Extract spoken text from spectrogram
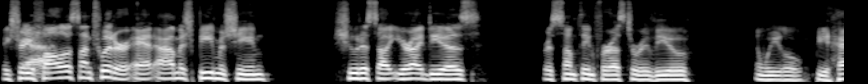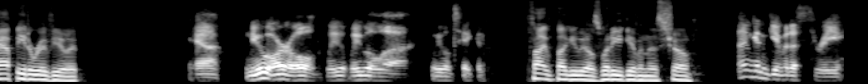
Make sure you follow us on Twitter at Amish Bee Machine. Shoot us out your ideas or something for us to review, and we will be happy to review it. Yeah, new or old, we we will uh, we will take it. Five buggy wheels. What are you giving this show? I'm gonna give it a three.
